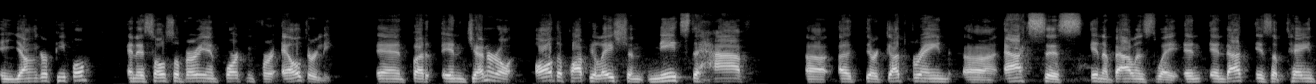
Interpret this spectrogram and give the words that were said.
in younger people. And it's also very important for elderly. And But in general, all the population needs to have uh, their gut-brain uh, axis in a balanced way. And, and that is obtained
